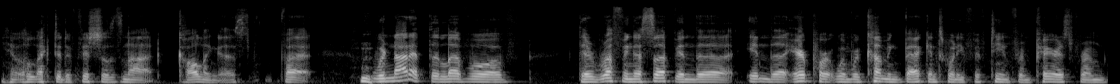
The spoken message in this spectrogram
you know elected officials not calling us, but we're not at the level of they're roughing us up in the in the airport when we're coming back in 2015 from Paris from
